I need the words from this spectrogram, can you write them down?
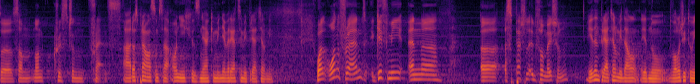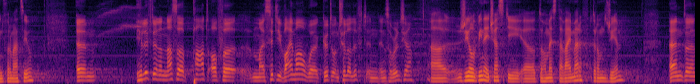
uh, some non-Christian friends. A rozprával som sa o nich s nejakými neveriacimi priateľmi. Well, one friend gave me an, uh, uh, a special information. Jeden priateľ mi dal jednu dôležitú informáciu. Um, he lived in another part of uh, my city, Weimar, where Goethe and Schiller lived in, in Thuringia. A žil v inej časti e, toho mesta Weimar, v ktorom žijem. And uh,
